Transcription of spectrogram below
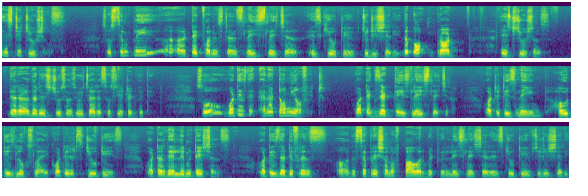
institutions. So simply uh, uh, take for instance legislature, executive, judiciary, the broad institutions. There are other institutions which are associated with it. So what is the anatomy of it? What exactly is legislature? What it is named, how it is looks like, what are its duties, what are their limitations, what is the difference or the separation of power between legislature, executive, judiciary.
